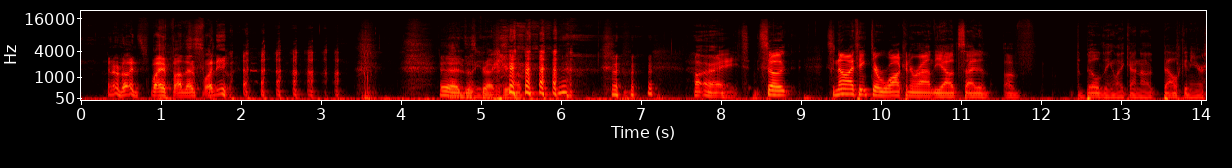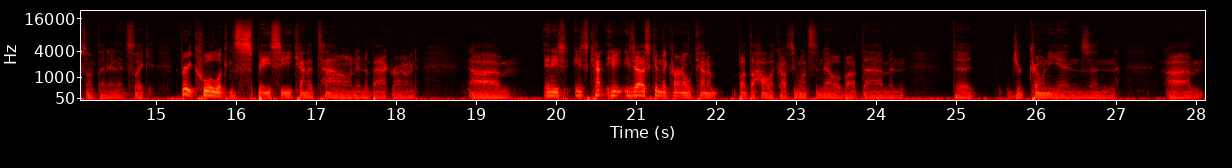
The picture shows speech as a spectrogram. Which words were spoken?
I don't know. It's why I found that funny. yeah, it just cracked me up. All right. So, so now I think they're walking around the outside of, of the building, like on a balcony or something, and it's like very cool looking, spacey kind of town in the background. Um, and he's he's kind he, he's asking the colonel kind of about the Holocaust. He wants to know about them and the Draconians, and um,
